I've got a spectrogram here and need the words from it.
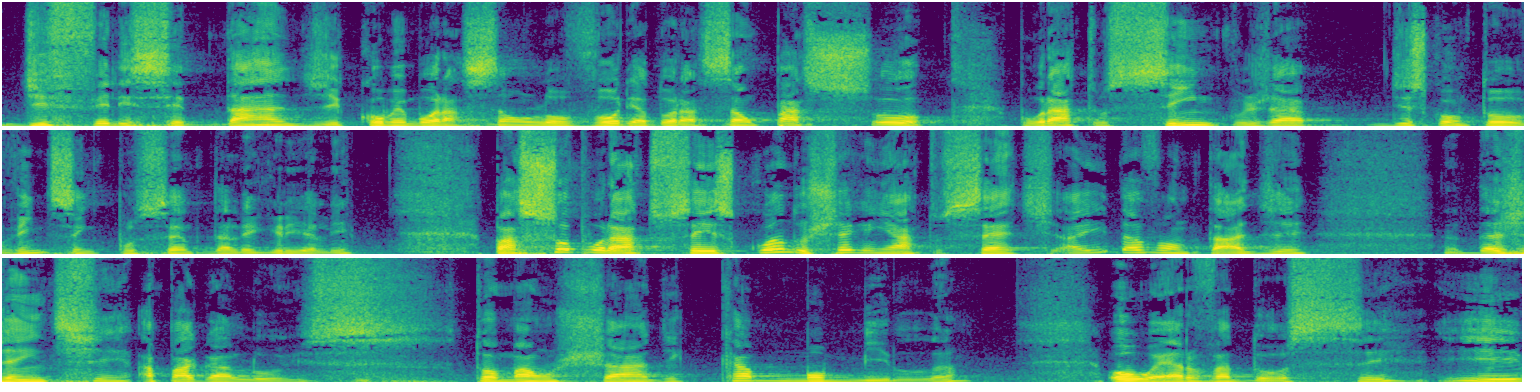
de felicidade, comemoração, louvor e adoração, passou por Atos 5, já descontou 25% da alegria ali. Passou por Atos 6, quando chega em Atos 7, aí dá vontade da gente apagar a luz, tomar um chá de camomila ou erva doce e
